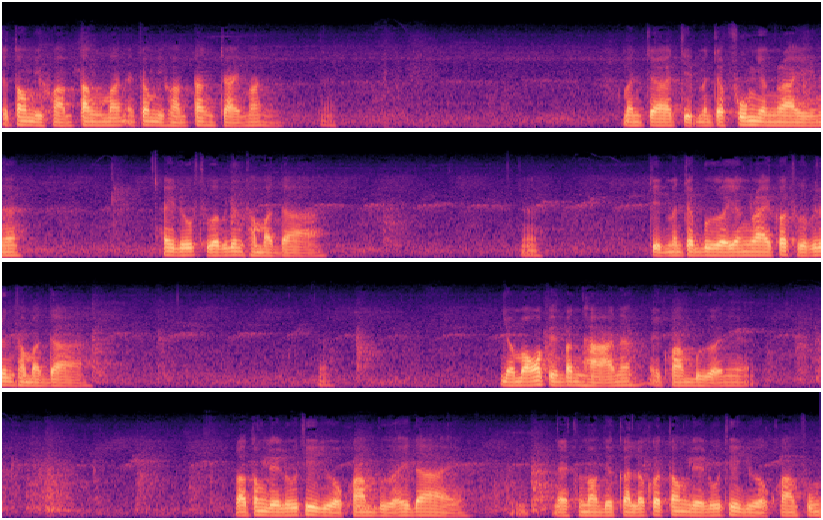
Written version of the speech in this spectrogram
จะต้องมีความตั้งมั่นต้องมีความตั้งใจมั่นนะมันจะจิตมันจะฟุ้งอย่างไรนะให้รู้ถือว่าเป็นเรื่องธรรมดา จิตมันจะเบื่ออย่างไรก็ถือเป็นเรื่องธรรมดา อย่ามองว่าเป็นปัญหานะไอ้ความเบื่อเนี่ย เราต้องเรียนรู้ที่อยู่กับความเบื่อให้ได้ในทำนองเดียวกันเราก็ต้องเรียนรู้ที่อยู่กับความฟุ้ง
